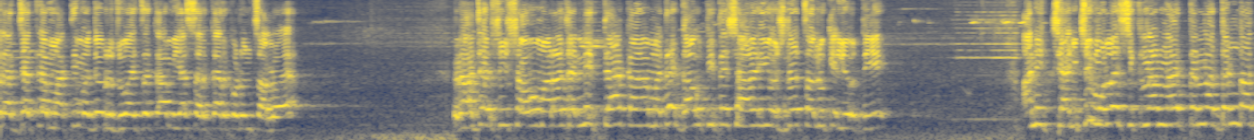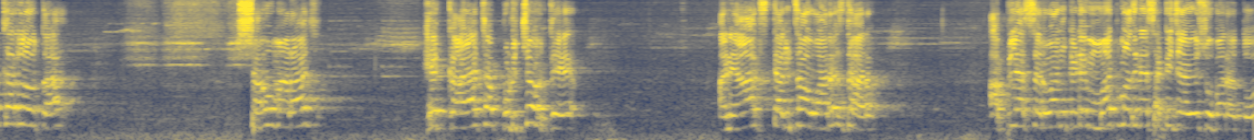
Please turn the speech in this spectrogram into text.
राज्यातल्या मातीमध्ये रुजवायचं काम या सरकारकडून चालू आहे. राजर्षी शाहू महाराजांनी त्या काळामध्ये गाव तिथे शाळा ही योजना चालू केली होती. आणि ज्यांची मुलं शिकणार नाहीत त्यांना दंड आकारला होता. शाहू महाराज हे काळाच्या पुढचे होते. आणि आज त्यांचा वारसदार आपल्या सर्वांकडे मत मागण्यासाठी ज्यावेळेस उभा राहतो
